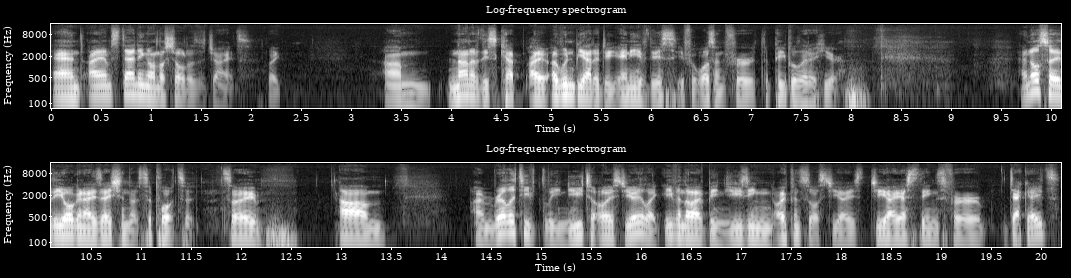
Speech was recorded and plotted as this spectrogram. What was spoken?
and I am standing on the shoulders of giants. Like, um, none of this cap, I, I wouldn't be able to do any of this if it wasn't for the people that are here, and also the organization that supports it. So. Um, I'm relatively new to OSGeo. Like even though I've been using open source GIS, GIS things for decades,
